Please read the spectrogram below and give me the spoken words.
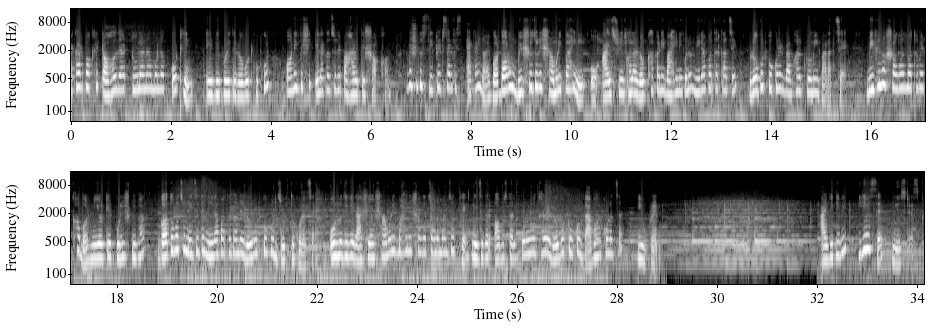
একার পক্ষে টহল দেওয়ার তুলনামূলক কঠিন, এর বিপরীতে রোবট কুকুর অনেক বেশি এলাকা জুড়ে পাহাড়িতে সক্ষম। তবে শুধু সিক্রেট সার্ভিস একাই নয়, বরং বিশ্বজুড়ে সামরিক বাহিনী ও আইন শৃঙ্খলা রক্ষাকারী বাহিনীগুলো নিরাপত্তার কাজে রোবট কুকুরের ব্যবহার ক্রমেই বাড়াচ্ছে। বিভিন্ন সংবাদ মাধ্যমের খবর, নিউ ইয়র্কের পুলিশ বিভাগ গত বছর নিজেদের নিরাপত্তা দলে রোবট কুকুর যুক্ত করেছে। অন্যদিকে রাশিয়ার সামরিক বাহিনীর সঙ্গে চলমান যুদ্ধে নিজেদের অবস্থান পুনরুদ্ধারে রোবট কুকুর ব্যবহার করেছে Ukraine. IVTV, USA, news desk.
